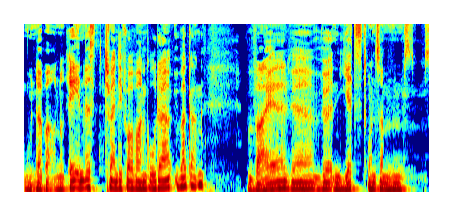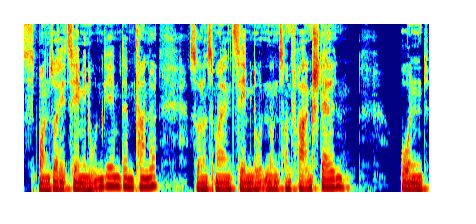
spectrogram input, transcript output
Wunderbar. Und Reinvest24 war ein guter Übergang, weil wir würden jetzt unserem Sponsor die 10 Minuten geben, dem Tunnel. Soll uns mal in 10 Minuten unseren Fragen stellen. Und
